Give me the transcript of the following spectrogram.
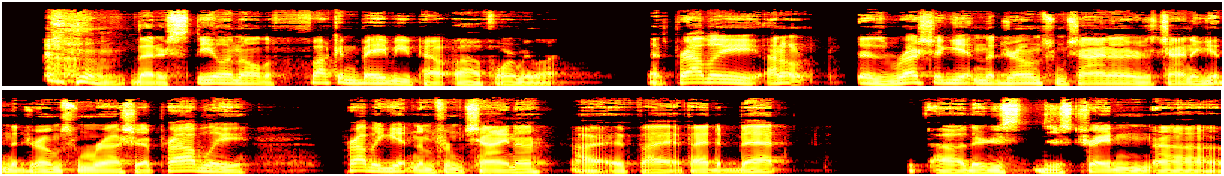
that are stealing all the fucking baby uh, formula. That's probably I don't. Is Russia getting the drones from China, or is China getting the drones from Russia? Probably, probably getting them from China. Uh, if I if I had to bet, uh, they're just just trading uh,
